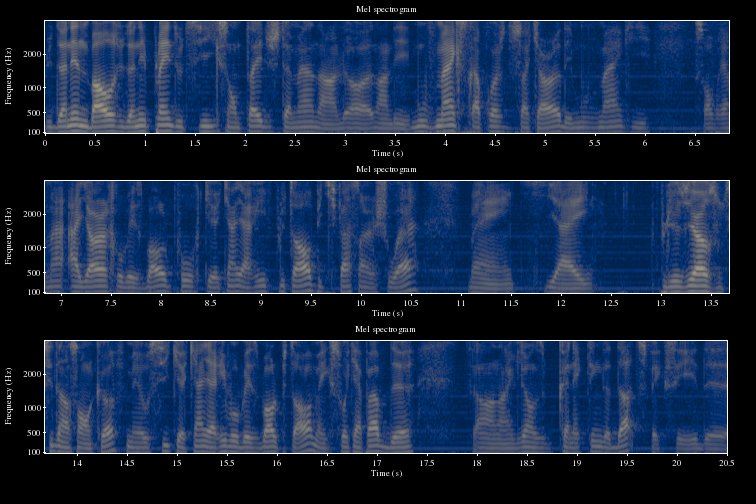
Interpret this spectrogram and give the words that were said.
lui donner une base, lui donner plein d'outils qui sont peut-être justement dans, dans les mouvements qui se rapprochent du soccer, des mouvements qui sont vraiment ailleurs qu'au baseball pour que quand il arrive plus tard puis qu'il fasse un choix, ben qu'il ait plusieurs outils dans son coffre, mais aussi que quand il arrive au baseball plus tard, ben, qu'il soit capable de en anglais, on dit connecting the dots. Fait que c'est de,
